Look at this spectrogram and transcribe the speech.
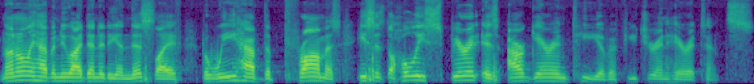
not only have a new identity in this life, but we have the promise. He says the Holy Spirit is our guarantee of a future inheritance.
